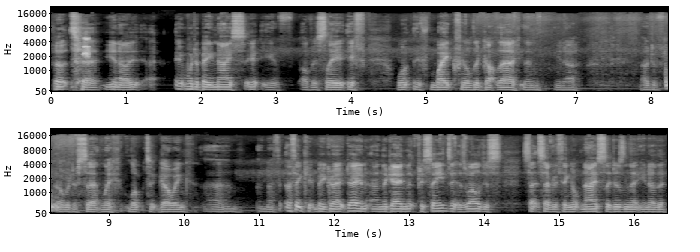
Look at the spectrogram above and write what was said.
but uh, you know, it would have been nice if, obviously, if if Wakefield had got there, then you know I'd have, I would have certainly looked at going. Um, and I, th- I, think it'd be a great day. And, and, the game that precedes it as well just sets everything up nicely, doesn't it? You know, the,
